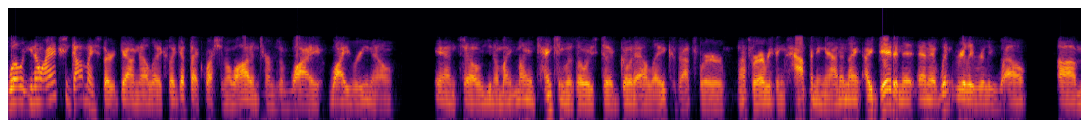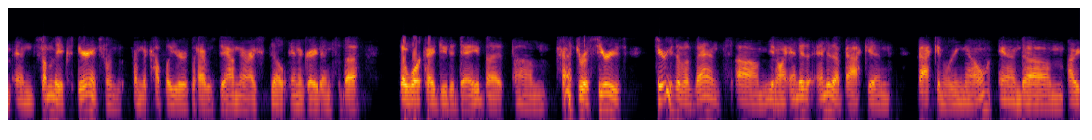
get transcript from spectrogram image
Well, you know, I actually got my start down in LA because I get that question a lot in terms of why why Reno. And so, you know, my, my intention was always to go to LA because that's where that's where everything's happening at. And I, I did, and it and it went really really well. Um, and some of the experience from from the couple of years that I was down there, I still integrate into the the work I do today. But um, kind of through a series series of events, um, you know, I ended ended up back in back in Reno, and um, I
